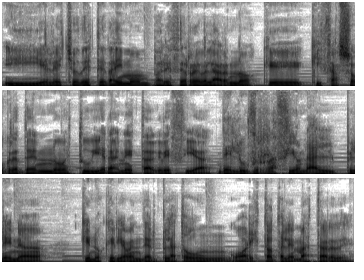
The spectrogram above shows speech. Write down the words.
Y el hecho de este daimon parece revelarnos que quizás Sócrates no estuviera en esta Grecia de luz racional plena que nos quería vender Platón o Aristóteles más tarde.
